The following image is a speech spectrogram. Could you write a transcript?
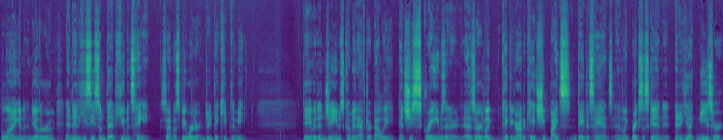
lying in, in the other room, and then he sees some dead humans hanging. So that must be where they keep the meat. David and James come in after Ellie, and she screams, and as they're like taking her out of cage, she bites David's hands and like breaks the skin, and he like knees her,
